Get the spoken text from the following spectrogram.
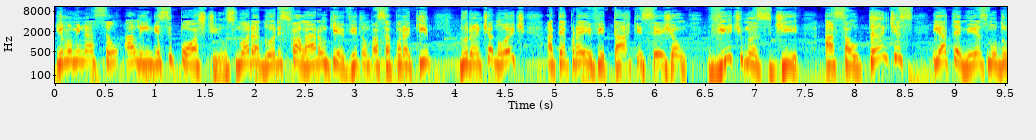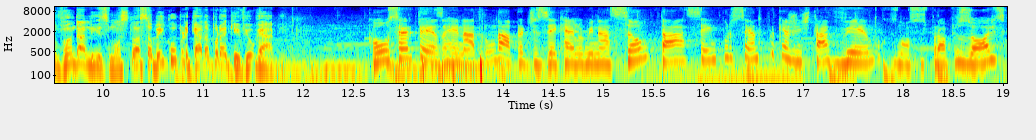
iluminação além desse poste. Os moradores falaram que evitam passar por aqui durante a noite, até para evitar que sejam vítimas de assaltantes e até mesmo do vandalismo. Uma situação bem complicada por aqui, viu, Gabi? Com certeza, Renato. Não dá para dizer que a iluminação está 100%, porque a gente está vendo com os nossos próprios olhos,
